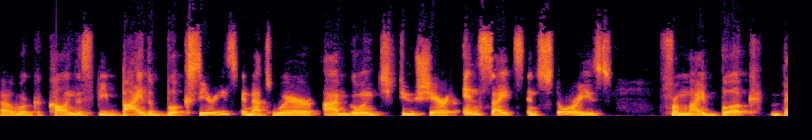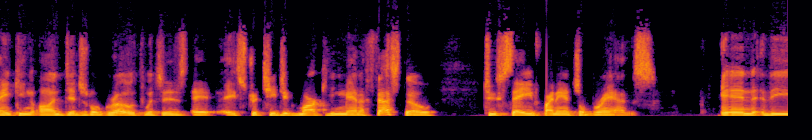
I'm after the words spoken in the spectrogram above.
uh, we're calling this the Buy the Book series, and that's where I'm going to share insights and stories from my book, Banking on Digital Growth, which is a, a strategic marketing manifesto to save financial brands. In the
